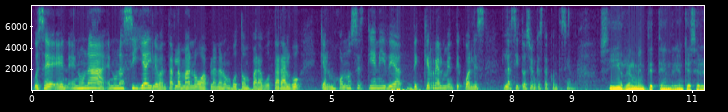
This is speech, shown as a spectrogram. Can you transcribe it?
pues eh, en, en, una, en una silla y levantar la mano o aplanar un botón para votar algo que a lo mejor no se tiene idea de qué realmente, cuál es la situación que está aconteciendo. Sí, realmente tendrían que hacer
